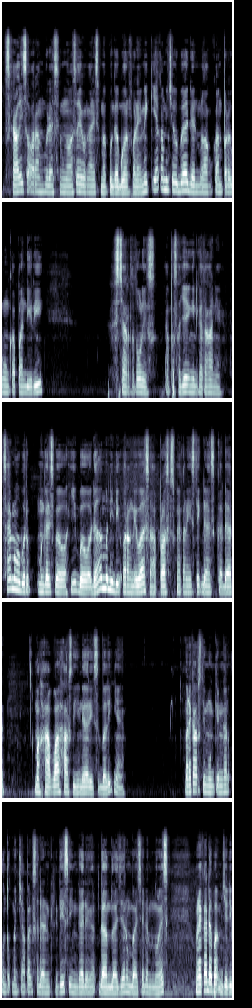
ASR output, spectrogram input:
Sekali seorang berhasil menguasai mekanisme penggabungan fonemik, ia akan mencoba dan melakukan pengungkapan diri secara tertulis. Apa saja yang ingin dikatakannya. Saya mau menggarisbawahi bahwa dalam mendidik orang dewasa, proses mekanistik dan sekadar menghafal harus dihindari. Sebaliknya, mereka harus dimungkinkan untuk mencapai kesadaran kritis sehingga dalam belajar membaca dan menulis, mereka dapat menjadi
